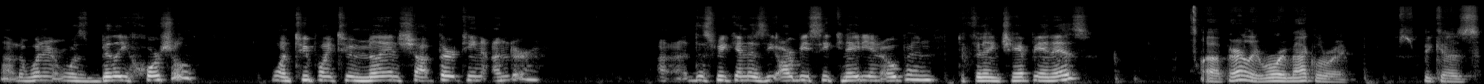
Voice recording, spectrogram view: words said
Uh, the winner was Billy Horschel won 2.2 million, shot 13 under. Uh, this weekend is the RBC Canadian Open. Defending champion is uh, apparently Rory McIlroy, because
